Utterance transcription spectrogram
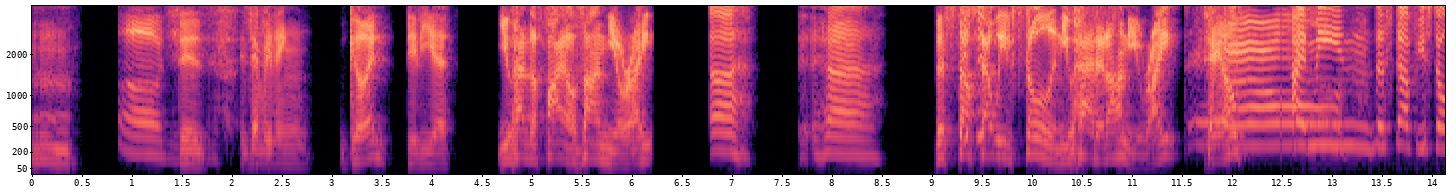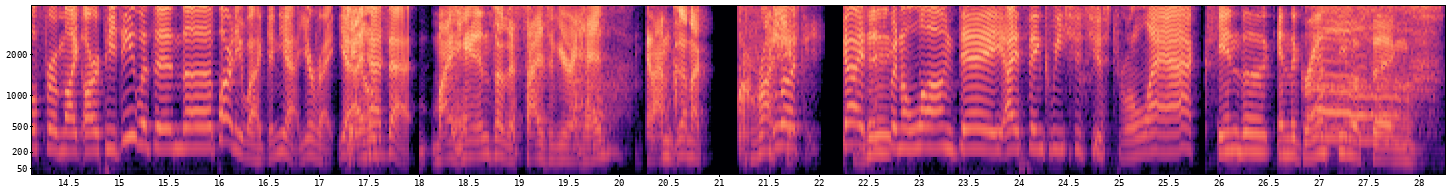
Hmm. Oh jeez. Is is everything good? Did you you had the files on you, right? uh, uh, The stuff should- that we've stolen, you had it on you, right? Tails? I mean, the stuff you stole from, like, RPD was in the party wagon. Yeah, you're right. Yeah, I had that. My hands are the size of your head, and I'm gonna crush Look, it. Guys, it's been a long day. I think we should just relax. In the in the grand scheme of things,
